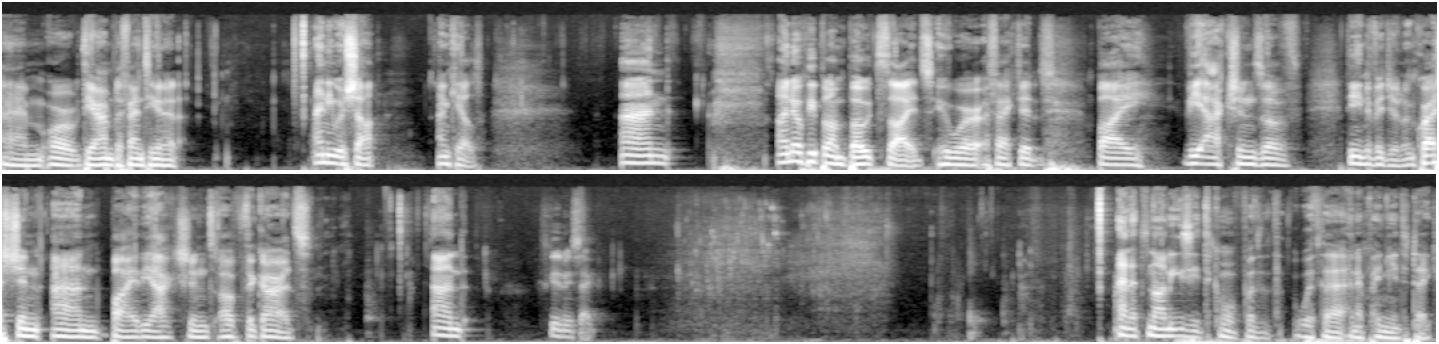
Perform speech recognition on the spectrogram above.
um, or the armed defense unit, and he was shot and killed. And I know people on both sides who were affected by the actions of the individual in question and by the actions of the guards. And excuse me a sec. And it's not easy to come up with with uh, an opinion to take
